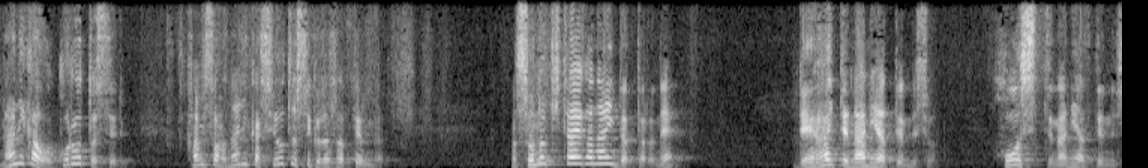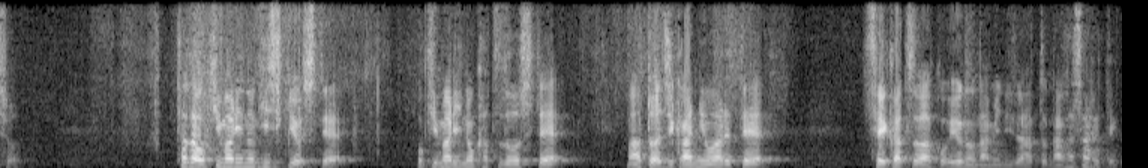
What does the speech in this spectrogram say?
何か起ころうとしてる。神様何かしようとしてくださってるんだ。その期待がないんだったらね礼拝って何やってんでしょう。奉仕って何やってんでしょう。ただお決まりの儀式をしてお決まりの活動をしてあとは時間に追われて生活はこう世の波にざっと流されていく。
